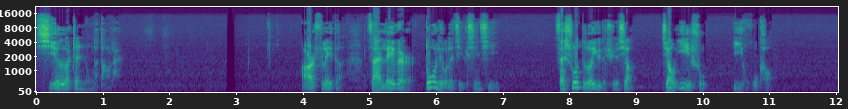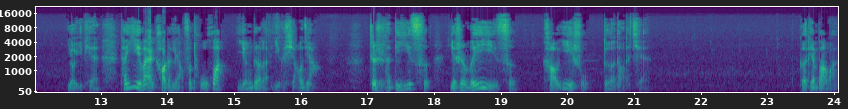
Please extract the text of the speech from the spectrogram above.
邪恶阵容的到来。阿尔弗雷德在雷维尔多留了几个星期，在说德语的学校教艺术以糊口。有一天，他意外靠着两幅图画赢得了一个小奖，这是他第一次，也是唯一一次靠艺术得到的钱。隔天傍晚，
